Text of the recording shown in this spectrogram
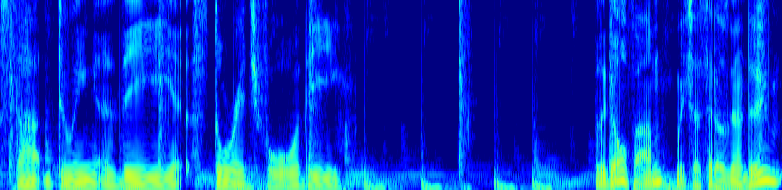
start doing the storage for the for the gold farm, which I said I was going to do,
